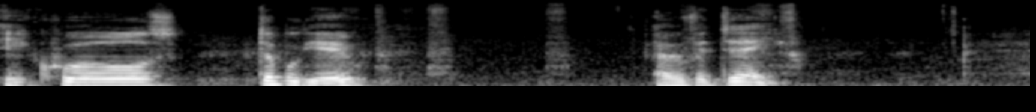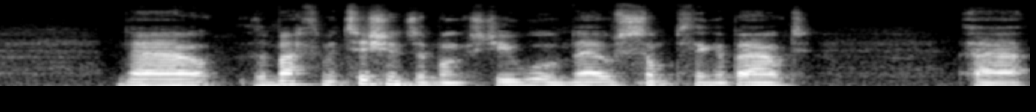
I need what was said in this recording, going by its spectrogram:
equals W over D. Now the mathematicians amongst you will know something about uh,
